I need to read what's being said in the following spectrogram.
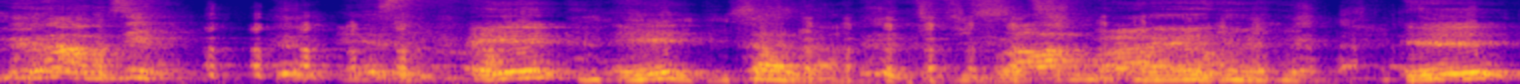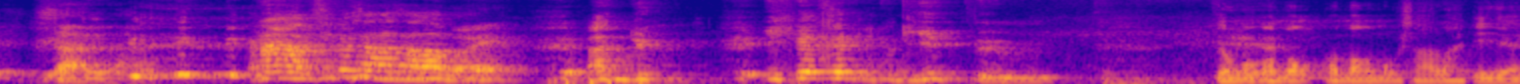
Kenapa sih? eh, eh, salah. Salah, baik. eh, salah. Kenapa sih kok salah-salah, baik? Aduh, iya kan begitu. ngomong-ngomong ngomong-ngomong salah ki ya.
